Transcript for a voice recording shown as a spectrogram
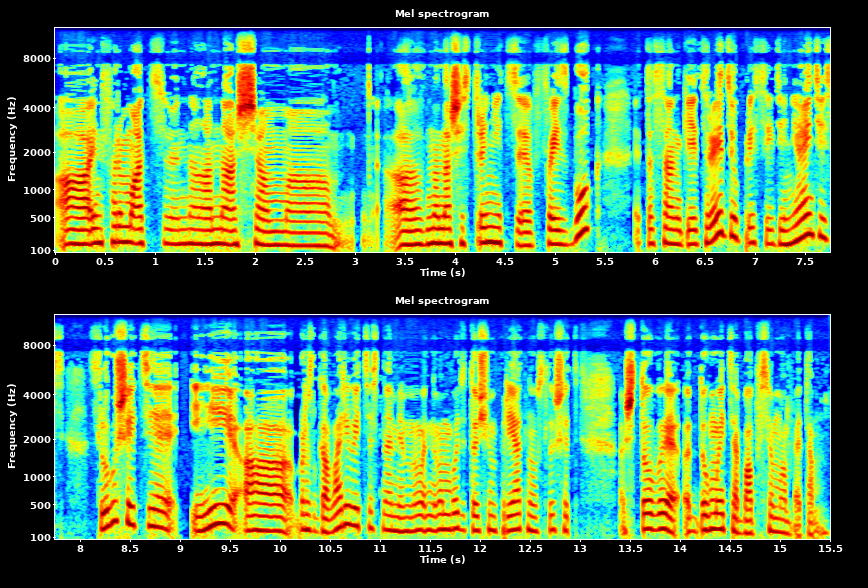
информацию на, нашем, на нашей странице в Facebook. Это Sungate Radio. Присоединяйтесь, слушайте и разговаривайте с нами. Нам будет очень приятно услышать, что вы думаете обо всем об этом.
